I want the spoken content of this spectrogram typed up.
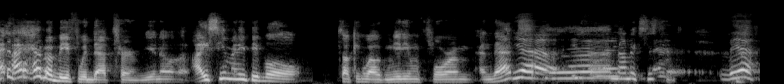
I, I, have a beef with that term. You know, I see many people talking about medium form, and that's yeah, uh, non existent. Uh, yeah.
